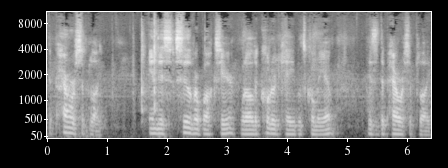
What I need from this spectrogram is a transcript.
the power supply. In this silver box here with all the coloured cables coming out, is the power supply.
